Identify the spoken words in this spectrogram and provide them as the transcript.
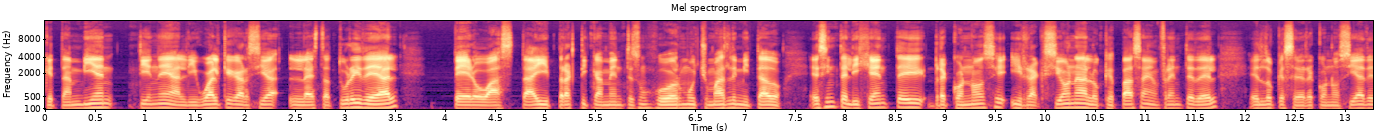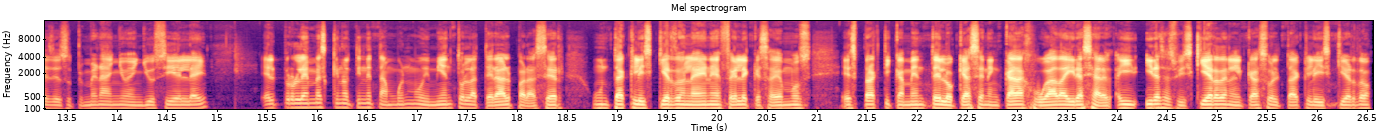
que también tiene, al igual que García, la estatura ideal, pero hasta ahí prácticamente. Es un jugador mucho más limitado. Es inteligente, reconoce y reacciona a lo que pasa enfrente de él, es lo que se reconocía desde su primer año en UCLA el problema es que no tiene tan buen movimiento lateral para hacer un tackle izquierdo en la NFL, que sabemos es prácticamente lo que hacen en cada jugada, ir hacia, ir hacia su izquierda en el caso del tackle izquierdo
